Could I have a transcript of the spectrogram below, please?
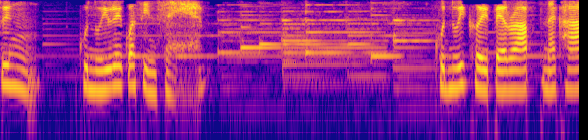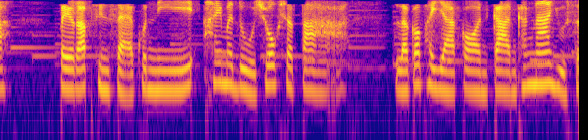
ซึ่งคุณนุ้ยเรียกว่าสินแส คุณนุ้ยเคยไปรับนะคะ ไปรับสินแสคนนี้ให้มาดูโชคชะตา แล้วก็พยากรณ์การข้างหน้าอยู่เส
